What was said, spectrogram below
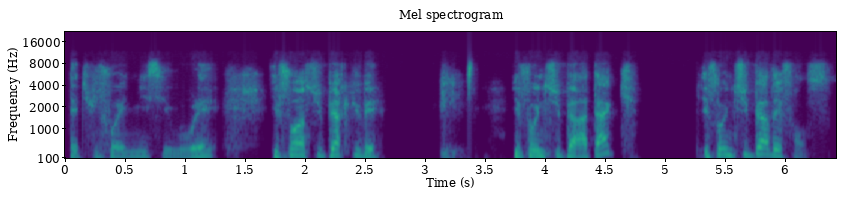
peut-être 8 fois et demi si vous voulez, il faut un super QB. Il faut une super attaque, il faut une super défense.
